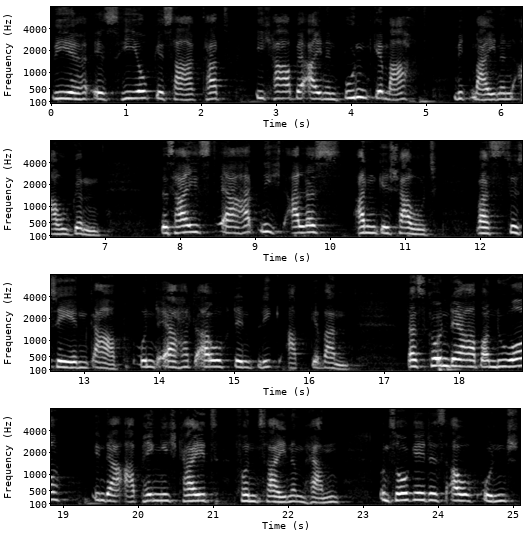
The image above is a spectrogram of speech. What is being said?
wie es Hiob gesagt hat, ich habe einen Bund gemacht mit meinen Augen. Das heißt, er hat nicht alles angeschaut, was zu sehen gab. Und er hat auch den Blick abgewandt. Das konnte er aber nur in der Abhängigkeit von seinem Herrn. Und so geht es auch uns.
